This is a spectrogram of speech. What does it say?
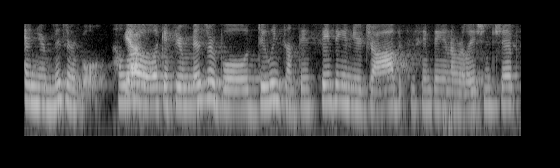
and you're miserable hello yeah. like if you're miserable doing something same thing in your job it's the same thing in a relationship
